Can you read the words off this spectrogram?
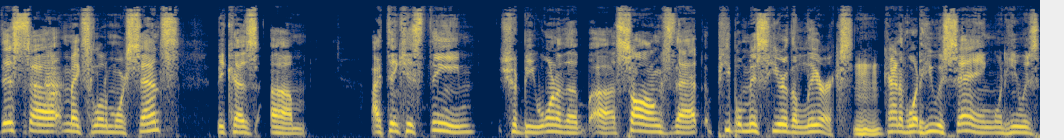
This uh, makes a little more sense because um, I think his theme should be one of the uh, songs that people mishear the lyrics. Mm-hmm. Kind of what he was saying when he was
